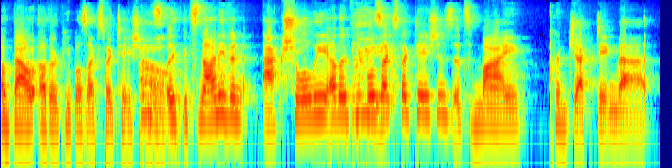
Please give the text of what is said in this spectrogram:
about other people's expectations. Oh. Like it's not even actually other people's Right. expectations, it's my projecting that.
